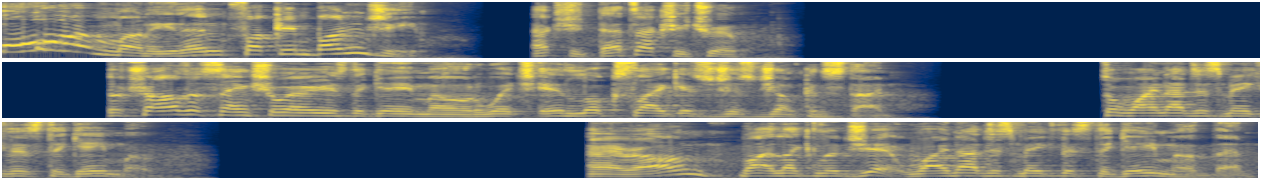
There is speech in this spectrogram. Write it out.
more money than fucking Bungie. Actually, that's actually true. So Trials of Sanctuary is the game mode, which it looks like it's just Junkenstein. So why not just make this the game mode? Am I wrong? Why, like, legit, why not just make this the game mode then?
